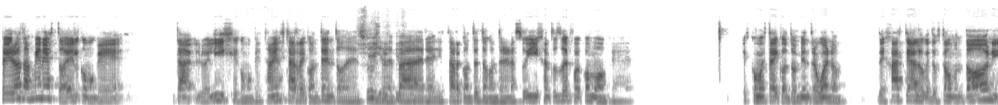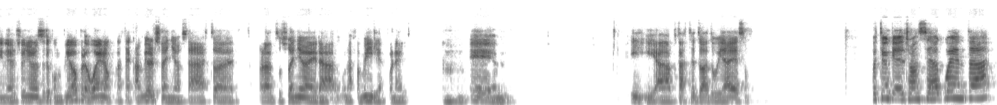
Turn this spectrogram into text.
Pero también esto, él como que ta- lo elige, como que también está recontento de su vida de padre, y está recontento con tener a su hija, entonces fue como que es como esta dicotomía entre, bueno, dejaste algo que te gustaba un montón y el sueño no se te cumplió, pero bueno, te cambió el sueño, o sea, esto, ahora tu sueño era una familia con él. Ujú. Eh, y, y adaptaste toda tu vida a eso. Cuestión que el chabón se da cuenta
